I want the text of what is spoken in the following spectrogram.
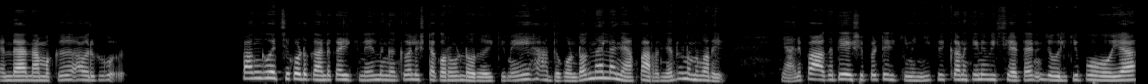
എന്താ നമുക്ക് അവർക്ക് പങ്ക് വെച്ച് കൊടുക്കാണ്ട് കഴിക്കണേ നിങ്ങൾക്ക് വല്ല ഇഷ്ടക്കുറവുണ്ടോ എന്ന് ചോദിക്കും. ഏ അതുകൊണ്ടൊന്നല്ല ഞാൻ പറഞ്ഞതാണെന്ന് പറയും. ഞാനിപ്പോൾ ആകെ ദേഷ്യപ്പെട്ടിരിക്കുന്നു. ഇപ്പോൾ കണക്കിന് വിശേട്ടൻ ജോലിക്ക് പോയാൽ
